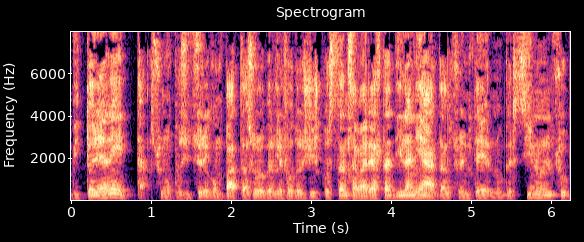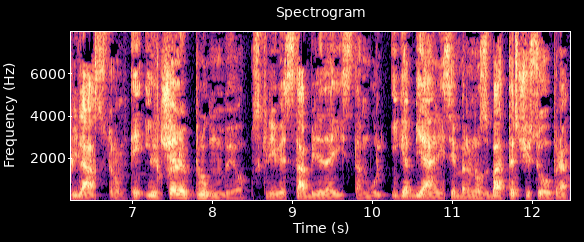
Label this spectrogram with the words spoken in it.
Vittoria netta, su un'opposizione compatta solo per le foto di circostanza, ma in realtà dilaniata al suo interno, persino nel suo pilastro. E il cielo è plumbeo, scrive stabile da Istanbul. I gabbiani sembrano sbatterci sopra,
